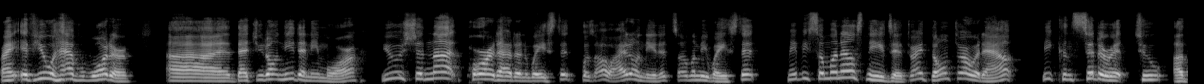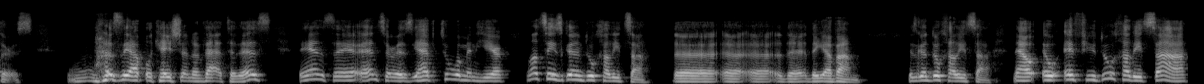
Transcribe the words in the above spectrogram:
right? If you have water uh, that you don't need anymore, you should not pour it out and waste it because oh, I don't need it, so let me waste it. Maybe someone else needs it, right? Don't throw it out. Be considerate to others. What is the application of that to this? The answer, answer is you have two women here. Let's say he's going to do chalitza the uh, uh, the the yavam. He's going to do chalitza. Now, if you do chalitza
